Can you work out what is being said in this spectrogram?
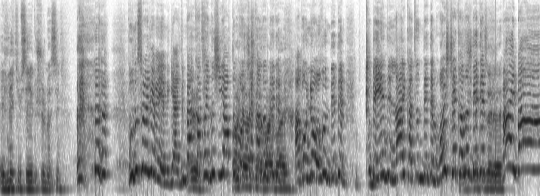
eline kimseyi düşürmesin. Bunu söylemeye mi geldim? Ben Evet. kapanışı yaptım. Arkadaşlar, Hoşçakalın bay dedim. bay. Abone olun dedim. Beğenin, like atın dedim. Hoşçakalın Görüşmek dedim. üzere. Bay bay.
